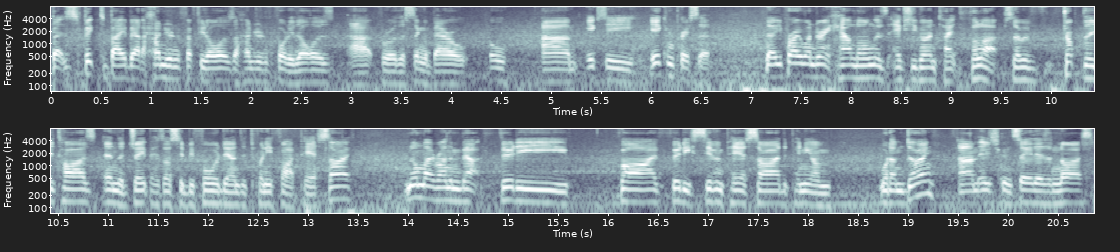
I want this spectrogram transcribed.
but expect to pay about $150, $140 uh, for the single barrel um, XE air compressor. Now you're probably wondering how long is actually going to take to fill up. So we've dropped the tyres in the Jeep, as I said before, down to 25 PSI. Normally I run them about 35, 37 PSI, depending on what I'm doing. Um, as you can see, there's a nice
